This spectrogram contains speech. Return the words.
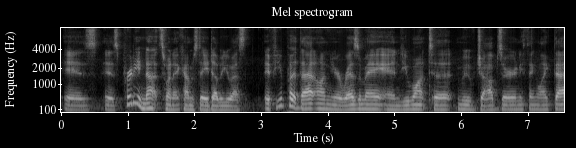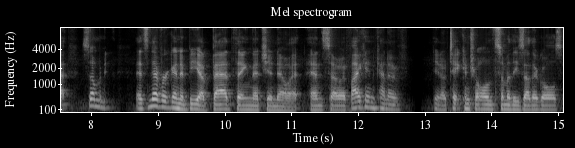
is is pretty nuts when it comes to AWS. if you put that on your resume and you want to move jobs or anything like that, somebody it's never going to be a bad thing that you know it. And so if I can kind of you know take control of some of these other goals,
